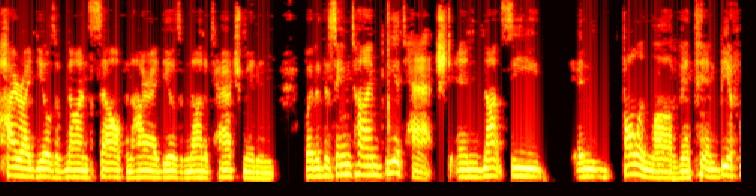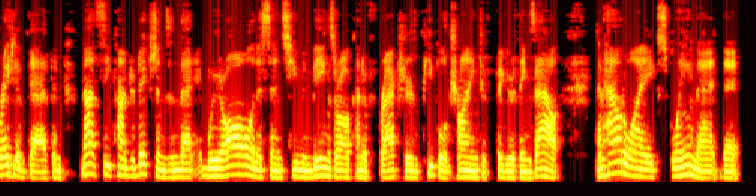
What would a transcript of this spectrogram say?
higher ideals of non-self and higher ideals of non-attachment and but at the same time be attached and not see and fall in love and, and be afraid of death and not see contradictions and that we're all in a sense human beings are all kind of fractured people trying to figure things out. And how do i explain that that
